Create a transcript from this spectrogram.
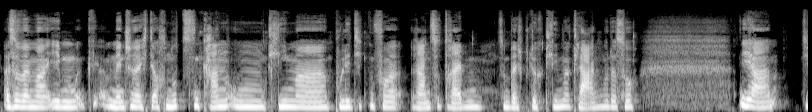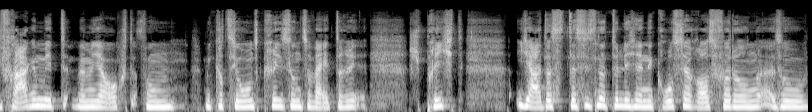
Also wenn man eben Menschenrechte auch nutzen kann, um Klimapolitiken voranzutreiben, zum Beispiel durch Klimaklagen oder so. Ja, die Frage mit, wenn man ja auch von Migrationskrise und so weiter spricht, ja, das, das ist natürlich eine große Herausforderung, also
